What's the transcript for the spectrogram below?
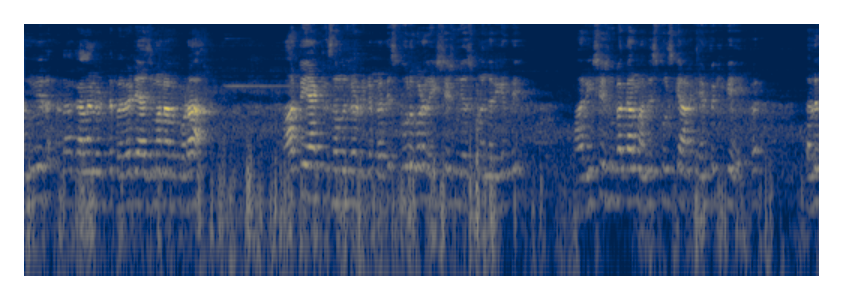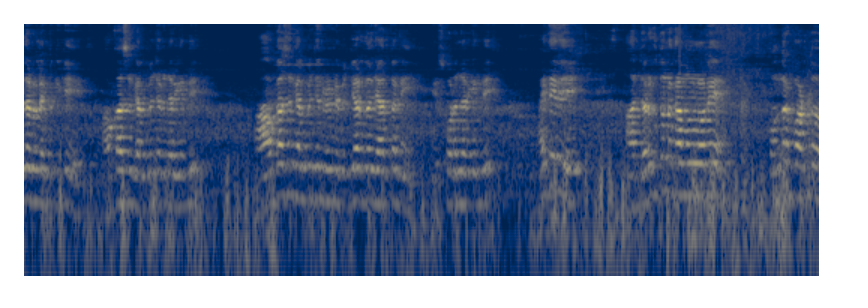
అన్ని రకాలైనటువంటి ప్రైవేట్ యాజమాన్యాలు కూడా ఆర్టీ యాక్ట్కి సంబంధించినటువంటి ప్రతి స్కూల్ కూడా రిజిస్ట్రేషన్ చేసుకోవడం జరిగింది. ఆ రిజిస్ట్రేషన్ ప్రకారం అన్ని స్కూల్స్కి ఎంపికకి తల్లిదండ్రుల ఎంపికకి అవకాశం కల్పించడం జరిగింది. ఆ అవకాశం కల్పించినటువంటి విద్యార్థుల జాబితాని తీసుకోవడం జరిగింది. అయితే ఇది ఆ జరుగుతున్న క్రమంలోనే తొందరపాటుతో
